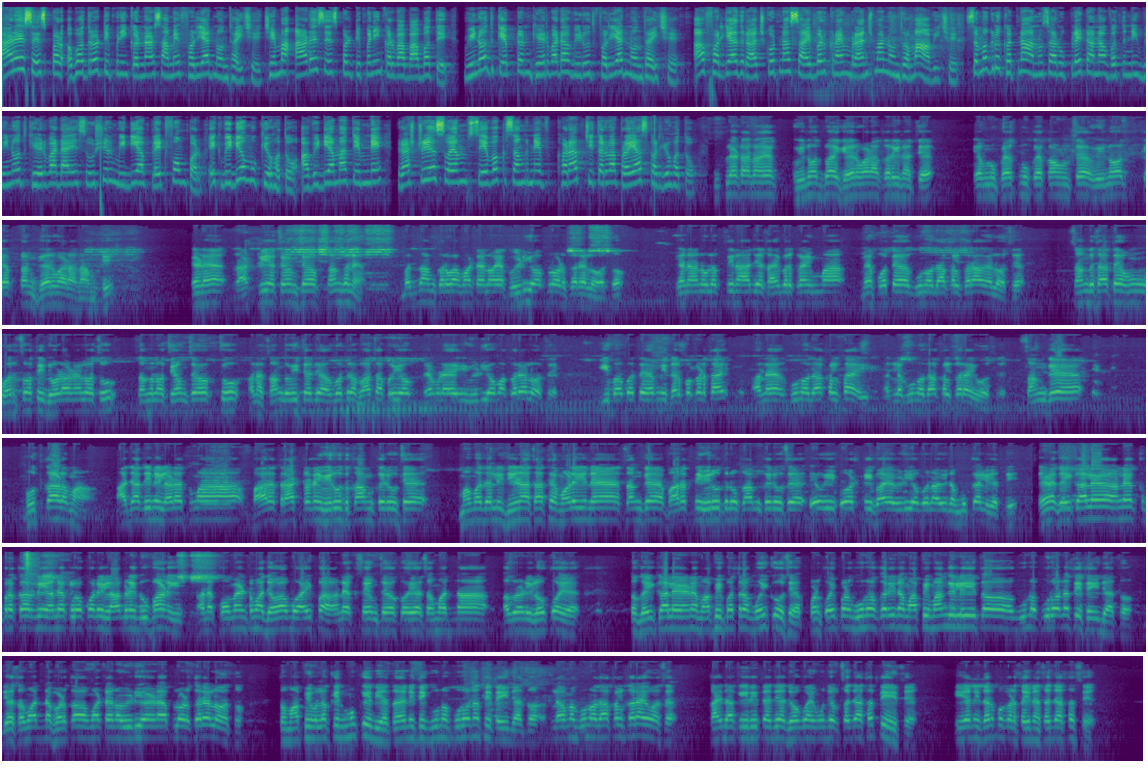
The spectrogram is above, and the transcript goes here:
RSS પર અભદ્ર ટિપ્પણી કરનાર સામે ફરિયાદ નોંધાઈ છે, જેમાં આરએસએસ પર ટિપ્પણી કરવા બાબતે વિનોદ કેપ્ટન ઘેરવાડા વિરુદ્ધ ફરિયાદ નોંધાઈ છે. આ ફરિયાદ રાજકોટના સાયબર ક્રાઇમ બ્રાન્ચમાં નોંધવામાં આવી છે. સમગ્ર ઘટના અનુસાર ઉપલેટાના વતની વિનોદ ઘેરવાડાએ સોશિયલ મીડિયા પ્લેટફોર્મ પર એક વીડિયો મૂક્યો હતો. આ વિડીયામાં તેમણે રાષ્ટ્રીય સ્વયંસેવક સંઘને ખરાબ ચિતરવા પ્રયાસ કર્યો હતો. ઉપલેટાના એક વિનોદભાઈ ઘેરવાડા કરીને છે. એમનું ફેસબુક એકાઉન્ટ છે, વિનોદ કેપ્ટન ઘેરવાળા નામથી. એણે રાષ્ટ્રીય સ્વયંસેવક સંઘને બદનામ કરવા માટેનો એક વીડિયો અપલોડ કરેલો હતો. એને અનુલક્ષીને આજે સાયબર ક્રાઇમમાં મેં પોતે ગુનો દાખલ કરાવેલો છે. સંઘ સાથે હું વર્ષોથી જોડાણેલો છું. સંઘનો સ્વયંસેવક છું અને સંઘ વિશે જે અભદ્ર ભાષા પ્રયોગ એમણે એ વિડીયોમાં કરેલો છે. એ બાબતે એમની ધરપકડ થાય અને ગુનો દાખલ થાય એટલે ગુનો દાખલ કરાયો છે. સંઘે ભૂતકાળમાં, આઝાદીની લડતમાં ભારત રાષ્ટ્રની વિરુદ્ધ કામ કર્યું છે. મોહમ્મદ અલી ઝીણા સાથે મળીને સંઘે ભારતની વિરુદ્ધનું કામ કર્યું છે. એવી પોસ્ટ ઈ ભાઈએ વીડિયો બનાવીને મૂકેલી હતી. એણે ગઈકાલે અનેક પ્રકારની, અનેક લોકોની લાગણી દુભાણી અને કોમેન્ટમાં જવાબો આપ્યા. અનેક સ્વયંસેવકોએ, સમાજના અગ્રણી લોકોએ. તો ગઈકાલે એણે માફી પત્ર મૂક્યું છે. પણ કોઈ પણ ગુનો કરીને માફી માંગી લી તો ગુનો પૂરો નથી થઈ જતો. જે સમાજને ભડકાવવા માટેનો વીડિયો એણે અપલોડ કરેલો હતો, તો માફી લખીને મૂકી દે તો એનીથી ગુનો પૂરો નથી થઈ જતો. એટલે અમે ગુનો દાખલ કરાયો છે. કાયદાકીય રીતે જે જોગવાઈ મુજબ સજા થતી છે. એની ધરપકડ થઈને સજા થશે.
